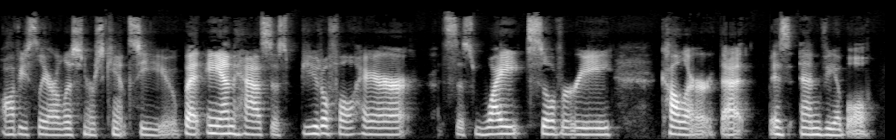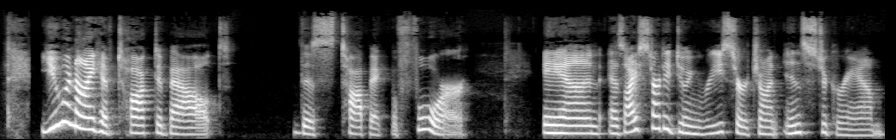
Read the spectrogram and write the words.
Obviously, our listeners can't see you, but Anne has this beautiful hair. It's this white, silvery color that is enviable. You and I have talked about this topic before. And as I started doing research on Instagram,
